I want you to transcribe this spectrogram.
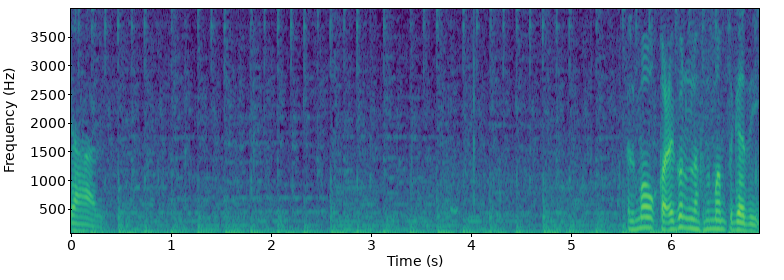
المنطقة هذه الموقع يقول إنه في المنطقة ذي.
